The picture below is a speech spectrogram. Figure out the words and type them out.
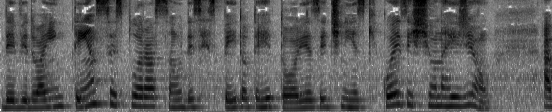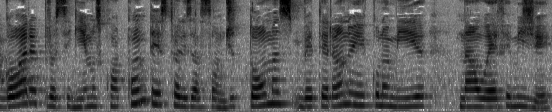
devido à intensa exploração e desrespeito ao território e às etnias que coexistiam na região. Agora, prosseguimos com a contextualização de Thomas, veterano em economia na UFMG,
